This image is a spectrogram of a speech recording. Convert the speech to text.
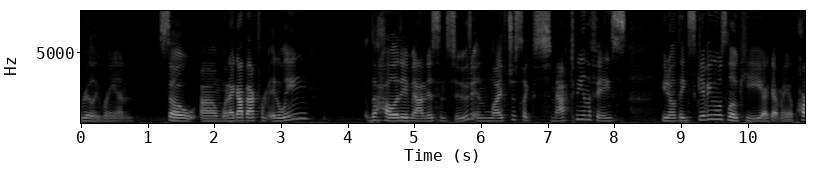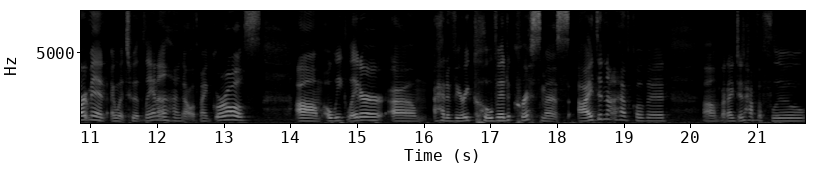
really ran. So um, when I got back from Italy, the holiday madness ensued, and life just like smacked me in the face. You know, Thanksgiving was low key. I got my apartment. I went to Atlanta, hung out with my girls. Um, a week later, um, I had a very COVID Christmas. I did not have COVID, um, but I did have the flu.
